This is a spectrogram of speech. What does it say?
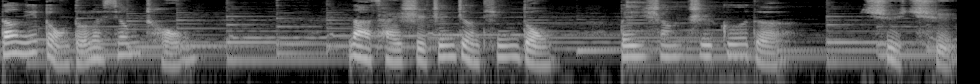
当你懂得了乡愁，那才是真正听懂悲伤之歌的序曲。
